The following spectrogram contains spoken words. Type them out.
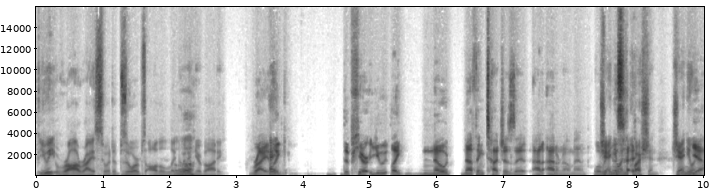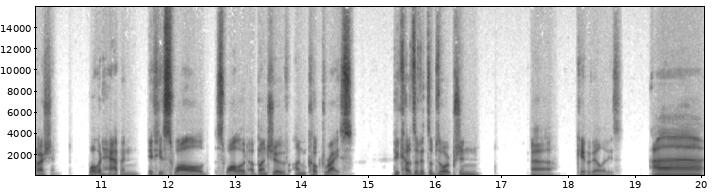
you eat raw rice, so it absorbs all the liquid Ugh. in your body. Right. Hey. Like the pure, you like no, nothing touches it. I, I don't know, man. What were you gonna Genuine question. Genuine Yeah. question. What would happen if you swallowed swallowed a bunch of uncooked rice because of its absorption uh, capabilities? Uh,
